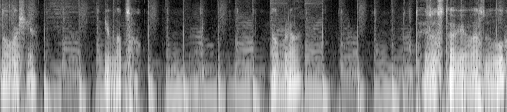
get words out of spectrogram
No właśnie. Nie ma co. Dobra. Tutaj zostawię was dwóch.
